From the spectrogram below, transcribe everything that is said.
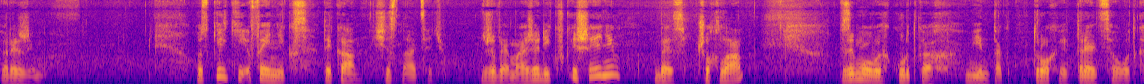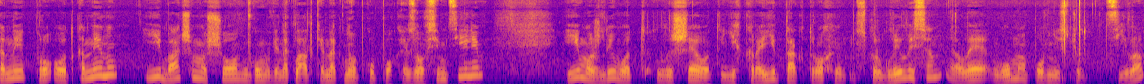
режиму. Оскільки Phoenix TK16 живе майже рік в кишені, без чохла, в зимових куртках він так трохи треться о ткани, про тканину, і бачимо, що гумові накладки на кнопку поки зовсім цілі. І, можливо, от лише от їх краї так трохи скруглилися, але гума повністю ціла.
